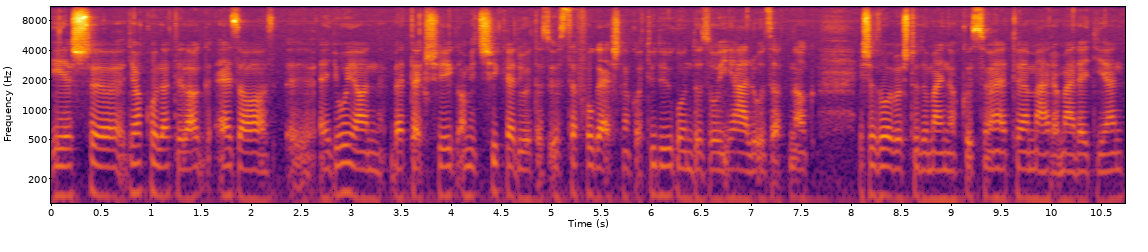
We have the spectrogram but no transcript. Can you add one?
és gyakorlatilag ez az, egy olyan betegség, amit sikerült az összefogásnak, a tüdőgondozói hálózatnak és az orvostudománynak köszönhetően már már egy ilyen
